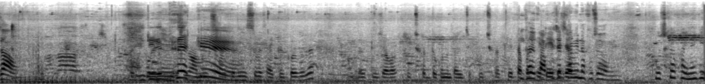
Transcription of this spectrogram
যাও। সাইকেল করে দিলে আমরা একটু যাওয়ার ফুচকার দোকানে দাঁড়িয়েছি ফুচকা খেয়ে তারপর না ফুচকা খাই নাকি?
